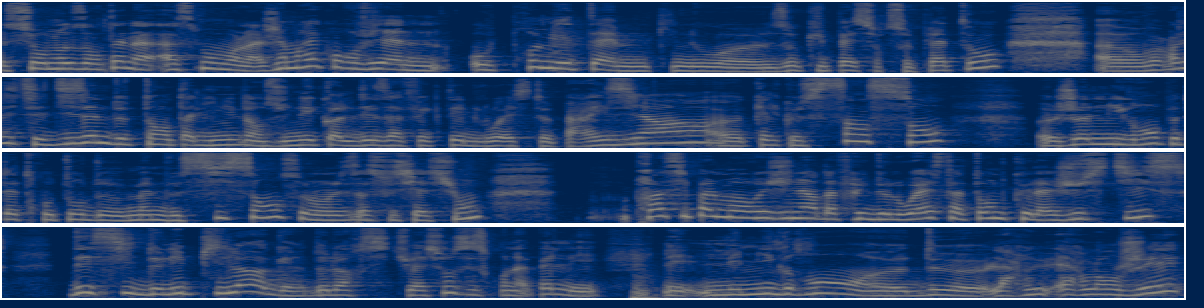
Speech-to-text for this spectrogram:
sur nos antennes à, ce moment-là. J'aimerais qu'on revienne au premier thème qui nous occupait sur ce plateau. on va parler de ces dizaines de tentes alignées dans une école désaffectée de l'Ouest parisien. quelques 500 jeunes migrants, peut-être autour de même de 600 selon les associations, principalement originaires d'Afrique de l'Ouest, attendent que la justice décide de l'épilogue de leur situation. C'est ce qu'on appelle les, migrants euh, de la rue Erlanger.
